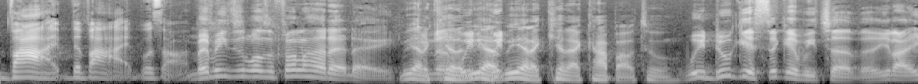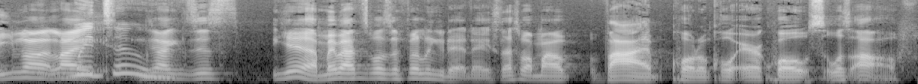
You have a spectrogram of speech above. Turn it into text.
vibe, the vibe was off. Maybe he just wasn't feeling her that day. We gotta You know, kill. we, we, gotta, we, we gotta kill that cop out too. we do get sick of each other. You know, you know, like We do. Like just yeah, maybe I just wasn't feeling you that day. So that's why my vibe, quote unquote, air quotes, was off.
